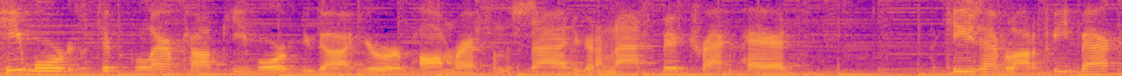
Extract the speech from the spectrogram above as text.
keyboard is a typical laptop keyboard. You got your palm rest on the side, you got a nice big trackpad. The keys have a lot of feedback,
